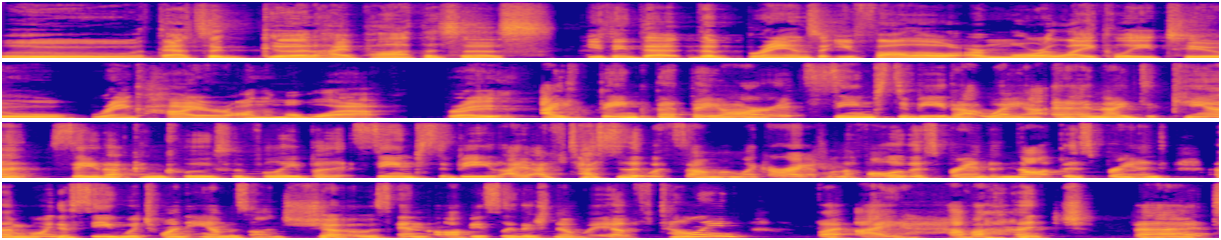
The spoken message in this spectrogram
Ooh, that's a good hypothesis. You think that the brands that you follow are more likely to rank higher on the mobile app, right? I think that they are. It seems to be that way. And I can't say that conclusively, but it seems to be. I, have tested it with some. I'm like, all right, I'm going to follow this brand and not this brand. And I'm going to see which one Amazon shows. And obviously, there's no way of telling, but I have a hunch that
